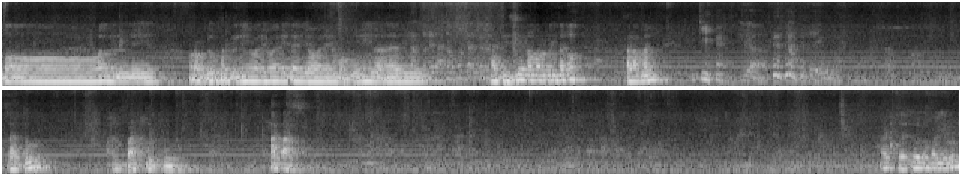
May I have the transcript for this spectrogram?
waladdallin. Rabbi ighfirli wa liwalidayya wa lil mu'minina amin. Hadisnya nomor bintang oh, halaman? Iya. Satu empat tujuh. Atas Hajatul khairun.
